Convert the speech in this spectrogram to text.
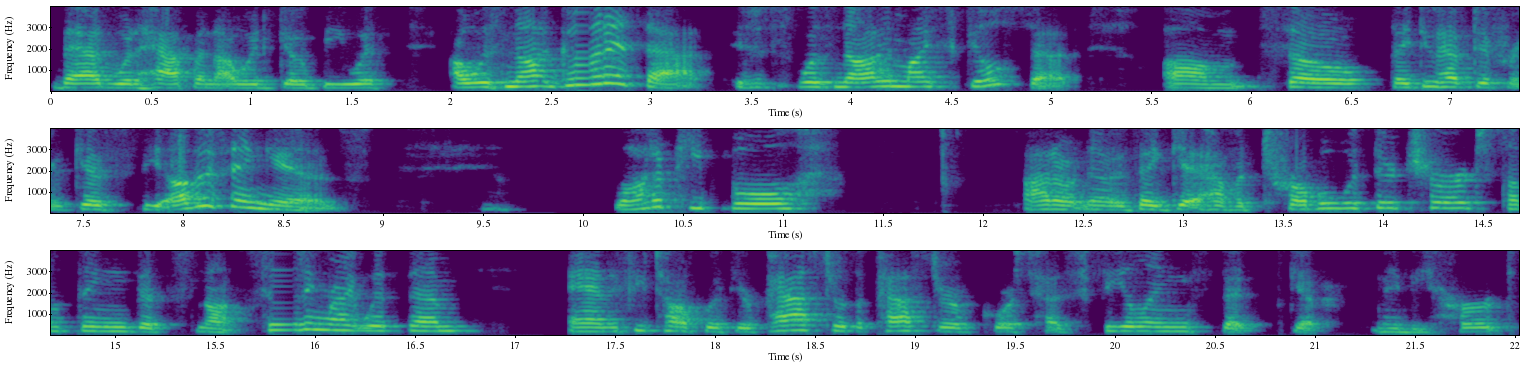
bad would happen, I would go be with I was not good at that. It just was not in my skill set. Um, so they do have different gifts. The other thing is, a lot of people, I don't know, they get have a trouble with their church, something that's not sitting right with them. And if you talk with your pastor, the pastor, of course, has feelings that get maybe hurt.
